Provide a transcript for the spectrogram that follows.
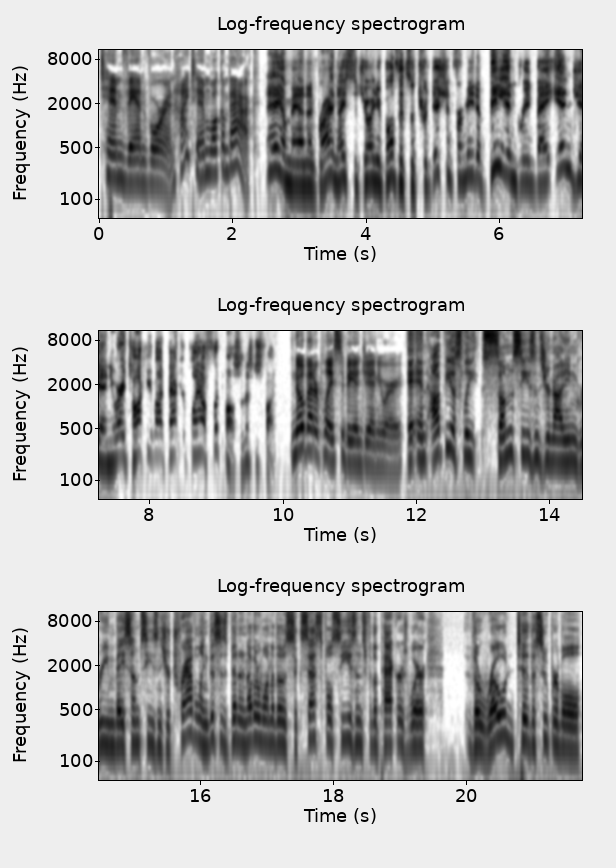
Tim Van Vooren. Hi Tim, welcome back. Hey, Amanda and Brian, nice to join you both. It's a tradition for me to be in Green Bay in January talking about Packer playoff football, so this is fun. No better place to be in January. And obviously, some seasons you're not in Green Bay, some seasons you're traveling. This has been another one of those successful seasons for the Packers where the road to the Super Bowl,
